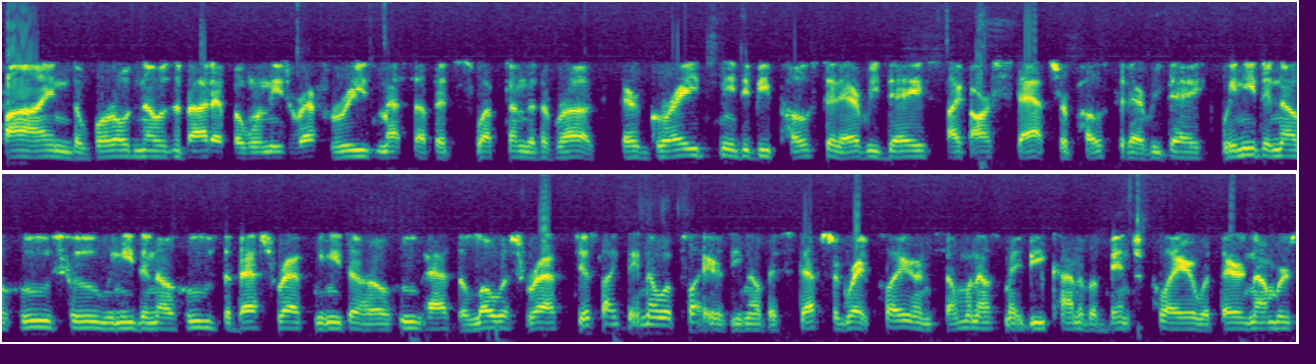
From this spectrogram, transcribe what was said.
fined, the world knows about it. But when these referees mess up, it's swept under the rug. Their grades need to be posted every day, like our stats are posted every day. We need to know who's who. We need to know who's the best ref. We need to know who has the lowest ref, just like they know with players. You know, that Steph's a great player and someone else may be kind of a bench player with their numbers.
